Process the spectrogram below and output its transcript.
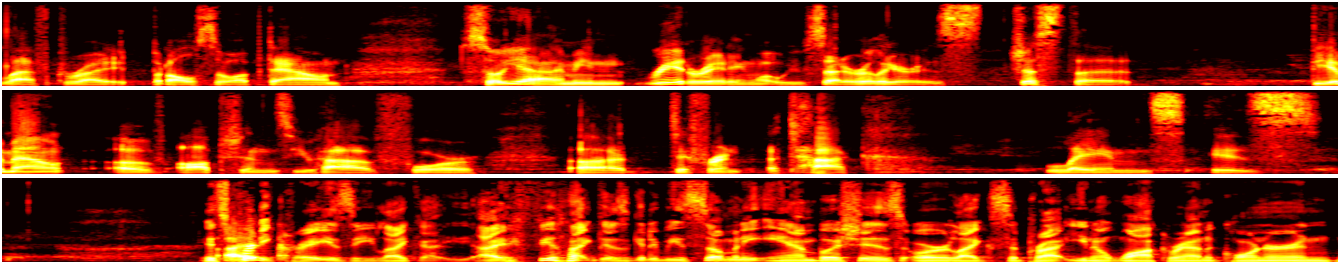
left, right, but also up, down. So yeah, I mean, reiterating what we've said earlier is just the the amount of options you have for uh, different attack lanes is it's pretty I, crazy. Like I, I, feel like there's going to be so many ambushes or like surprise, you know, walk around a corner and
